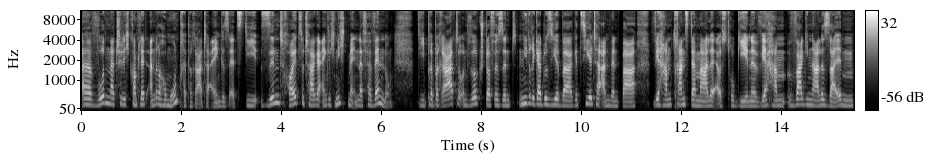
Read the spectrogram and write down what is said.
äh, wurden natürlich komplett andere Hormonpräparate eingesetzt. Die sind heutzutage eigentlich nicht mehr in der Verwendung. Die Präparate und Wirkstoffe sind niedriger dosierbar, gezielter anwendbar. Wir haben transdermale Östrogene, wir haben vaginale Salben,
